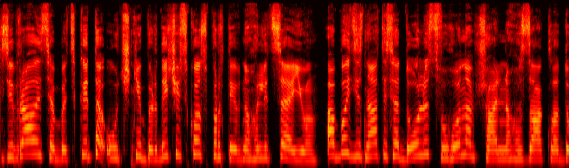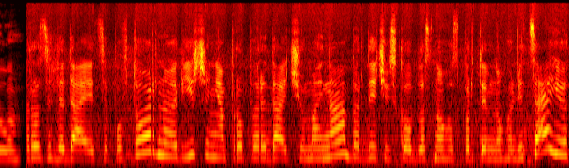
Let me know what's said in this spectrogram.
зібралися батьки та учні Бердичівського спортивного ліцею, аби дізнатися долю свого навчального закладу. Розглядається повторно рішення про передачу майна Бердичівського обласного спортивного ліцею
